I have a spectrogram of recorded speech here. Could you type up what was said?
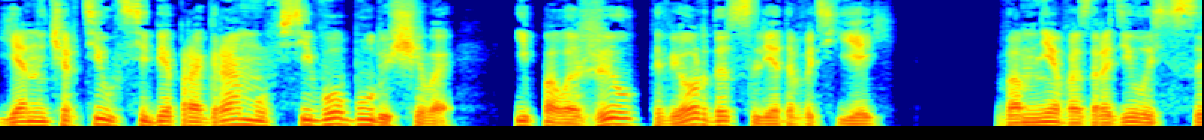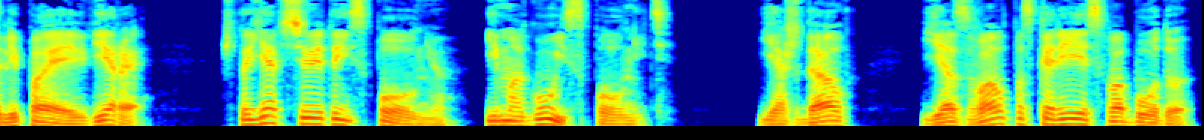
Я начертил себе программу всего будущего и положил твердо следовать ей. Во мне возродилась слепая вера, что я все это исполню и могу исполнить. Я ждал, я звал поскорее свободу.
